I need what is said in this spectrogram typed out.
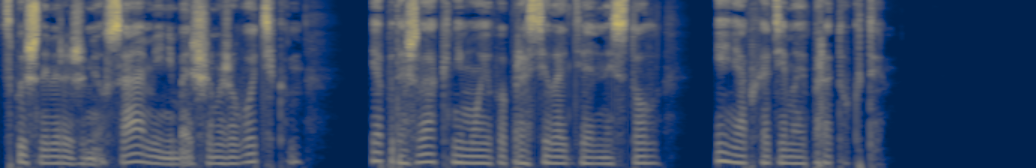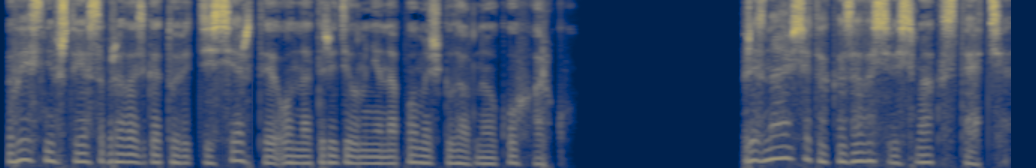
с пышными рыжими усами и небольшим животиком, я подошла к нему и попросила отдельный стол и необходимые продукты. Выяснив, что я собралась готовить десерты, он отрядил мне на помощь главную кухарку. Признаюсь, это оказалось весьма кстати.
